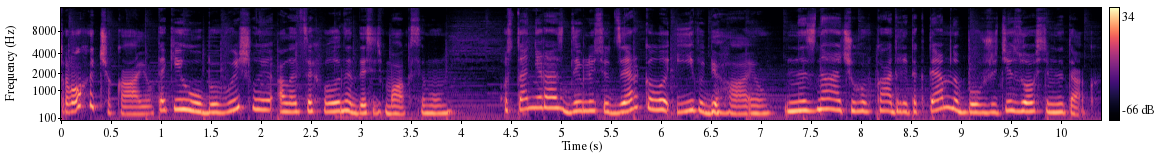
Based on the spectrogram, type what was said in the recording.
Трохи чекаю. Такі губи вийшли, але це хвилини 10 максимум. Останній раз дивлюсь у дзеркало і вибігаю. Не знаю, чого в кадрі так темно, бо в житті зовсім не так.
